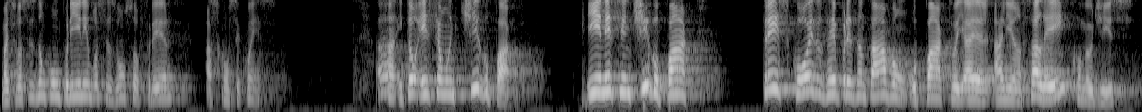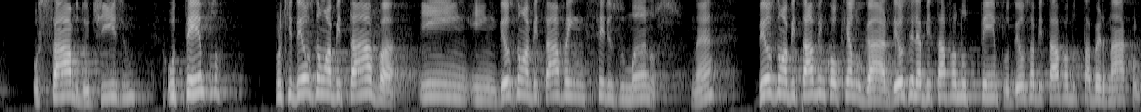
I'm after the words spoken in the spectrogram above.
Mas se vocês não cumprirem, vocês vão sofrer as consequências. Ah, então, esse é um antigo pacto. E nesse antigo pacto, três coisas representavam o pacto e a aliança: a lei, como eu disse, o sábado, o dízimo, o templo, porque Deus não habitava em, em Deus não habitava em seres humanos, né? Deus não habitava em qualquer lugar. Deus ele habitava no templo. Deus habitava no tabernáculo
